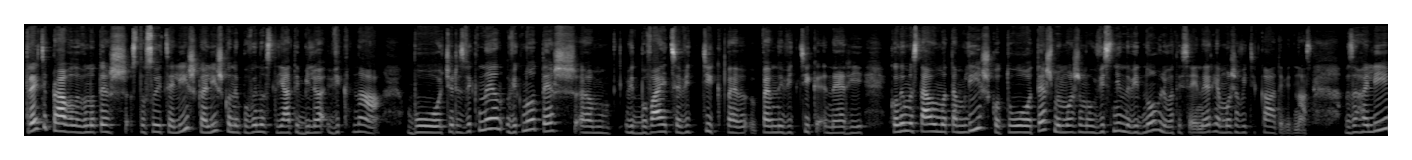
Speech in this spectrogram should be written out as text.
Третє правило, воно теж стосується ліжка. Ліжко не повинно стояти біля вікна, бо через вікне, вікно теж ем, відбувається відтік, пев- певний відтік енергії. Коли ми ставимо там ліжко, то теж ми можемо в вісні не відновлюватися, енергія може витікати від нас. Взагалі,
